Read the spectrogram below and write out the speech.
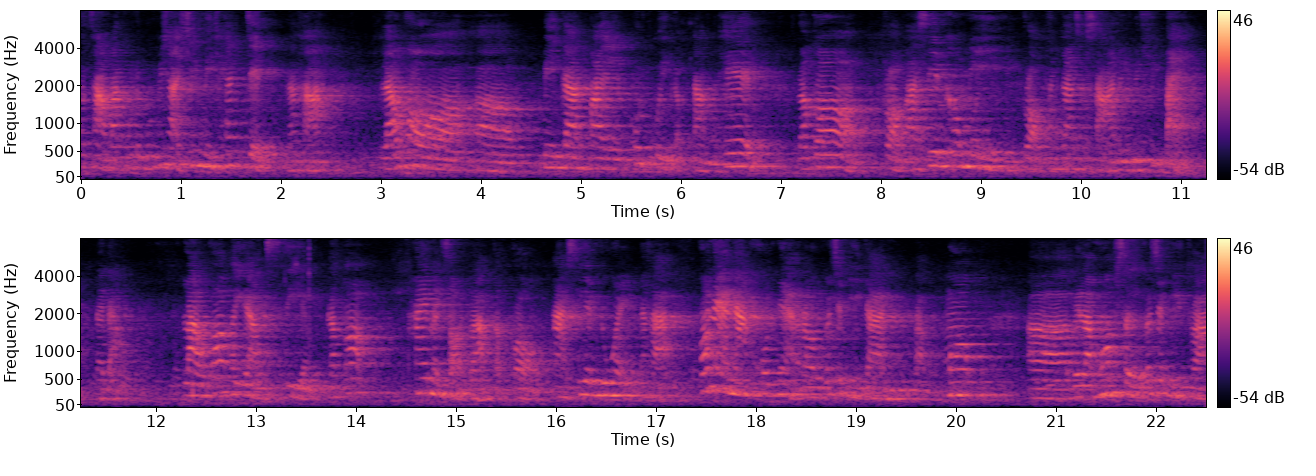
สถาบันคุณวุฒิวิชาชีพมีแค่7นะคะ แล้วพอเออมีการไปพูดคุยกับต่างประเทศ แล้วก็กรอบอาเซียนเขามีกรอบทางการศึกษาอยู่ที่ 8 ระดับ เราก็พยายามเสียบแล้วก็ให้มันสอดรับกับกรอบอาเซียนด้วยนะคะ เพราะในอนาคตเนี่ยเราก็จะมีการแบบมอบ เวลามอบเสริมก็จะมีตรา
